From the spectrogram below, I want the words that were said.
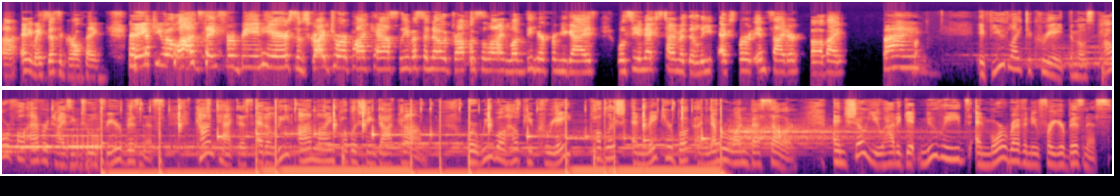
uh, anyways, that's a girl thing. Thank you, Illens. Thanks for being here. Subscribe to our podcast. Leave us a note. Drop us a line. Love to hear from you guys. We'll see you next time at the Elite Expert Insider. Bye-bye. Bye. If you'd like to create the most powerful advertising tool for your business, contact us at eliteonlinepublishing.com, where we will help you create, publish, and make your book a number one bestseller and show you how to get new leads and more revenue for your business.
